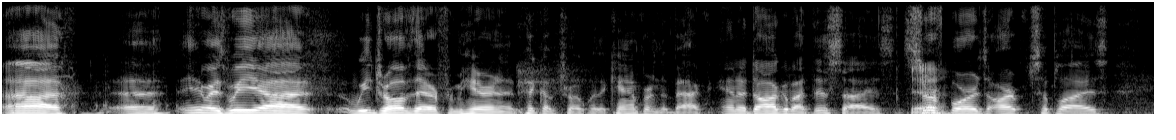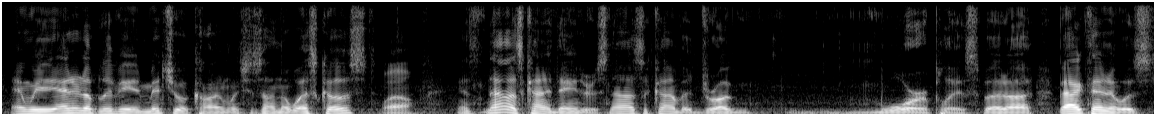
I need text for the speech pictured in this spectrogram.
uh, anyways, we uh, we drove there from here in a pickup truck with a camper in the back and a dog about this size, Yeah. surfboards, art supplies, and we ended up living in Michoacan, which is on the west coast. Wow. It's, now it's kind of dangerous. Now it's a kind of a drug war place, but uh, back then it was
